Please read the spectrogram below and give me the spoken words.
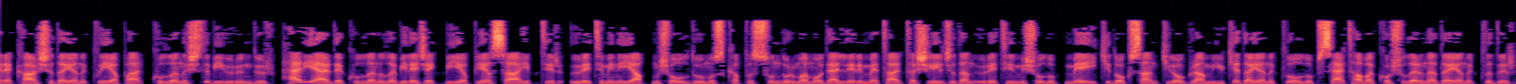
darbelere karşı dayanıklı yapar, kullanışlı bir üründür, her yerde kullanılabilecek bir yapıya sahiptir, üretimini yapmış olduğumuz kapı sundurma modelleri metal taşıyıcıdan üretilmiş olup M290 kilogram yüke dayanıklı olup sert hava koşullarına dayanıklıdır,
